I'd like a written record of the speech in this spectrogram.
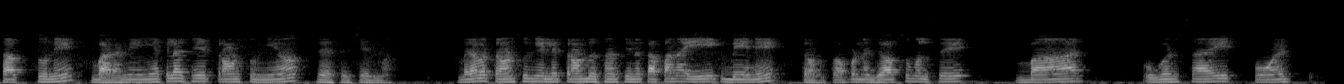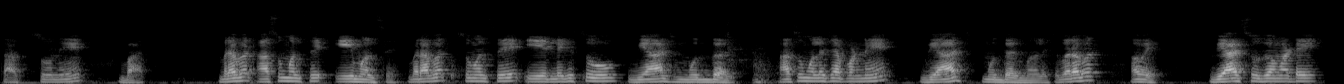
સાતસો ને બાર. અને અહીંયા કેટલા છે? ત્રણ શૂન્ય રહેશે છેદમાં. બરાબર? ત્રણ શૂન્ય એટલે ત્રણ દશાંશ ચિહ્ન કાપાના એક, બે ને ત્રણ. તો આપણને જવાબ શું મળશે? બાર ઓગણસાઠ પોઈન્ટ સાતસો ને બાર. બરાબર? આ શું મળશે? એ મળશે. બરાબર? શું મળશે? એ એટલે કે શું? વ્યાજ મુદ્દલ. આ શું મળે છે આપણને? વ્યાજ મુદ્દલ મળે છે. બરાબર? હવે, વ્યાજ શોધવા માટે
